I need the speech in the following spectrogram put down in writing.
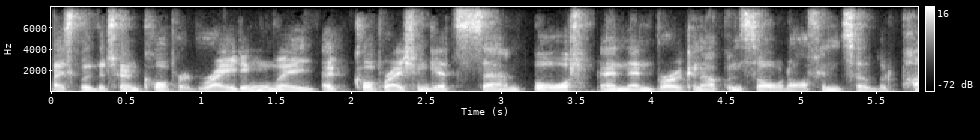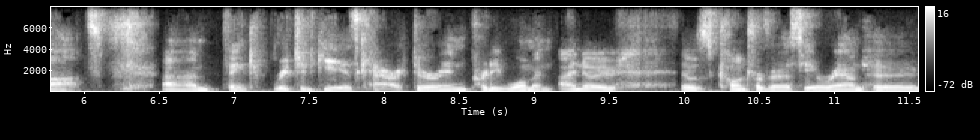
basically the term corporate raiding, where a corporation gets um, bought and then broken up and sold off into little parts. Um, think Richard Gere's character in Pretty Woman. I know there was controversy around her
